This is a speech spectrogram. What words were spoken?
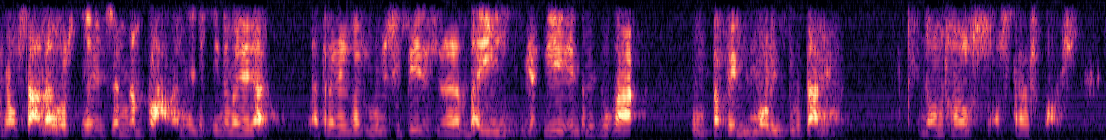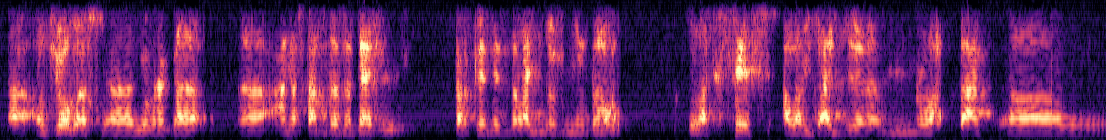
en alçada o es creix en amplada, no? i de quina manera a través dels municipis eh, veïns, i aquí entra a jugar un paper molt important doncs, els, els transports. Eh, els joves, eh, jo crec que eh, han estat desatesos perquè des de l'any 2009 l'accés a l'habitatge no ha estat eh,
